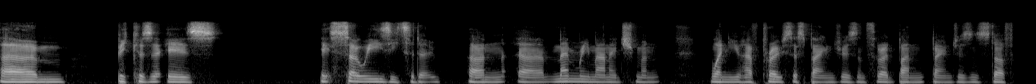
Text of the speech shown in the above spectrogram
um, because it is it's so easy to do. And uh, memory management, when you have process boundaries and thread boundaries and stuff,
